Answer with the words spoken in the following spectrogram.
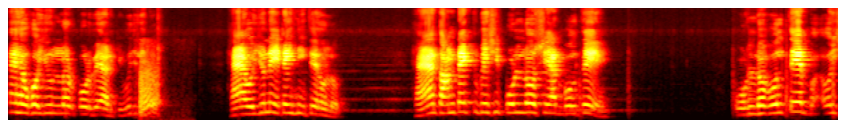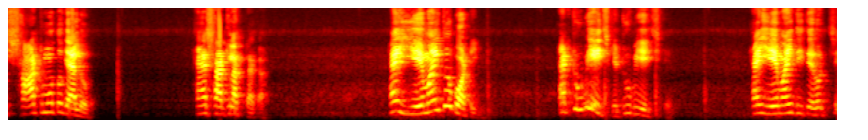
হ্যাঁ হই হুল্লোড় করবে আর কি, বুঝলি হ্যাঁ ওই জন্য এটাই নিতে হলো। হ্যাঁ দামটা একটু বেশি পড়ল আর বলতে। পড়ল বলতে ওই ষাট মতো গেল। হ্যাঁ ষাট লাখ টাকা। হ্যাঁ ইএমআই তো বটেই। হ্যাঁ টু বিএইচকে টু বিএইচকে হ্যাঁ ইএমআই দিতে হচ্ছে।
